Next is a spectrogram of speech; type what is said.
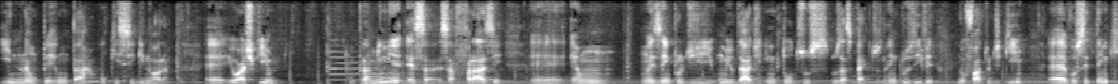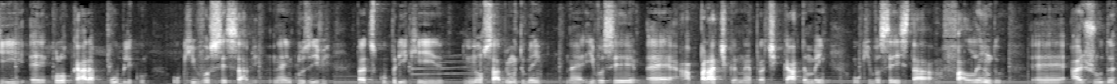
e não perguntar o que se ignora. É, eu acho que, para mim, essa, essa frase é, é um, um, exemplo de humildade em todos os, os aspectos, né? inclusive no fato de que é, você tem que é, colocar a público o que você sabe, né? inclusive para descobrir que não sabe muito bem né? E você é, a prática, né? Praticar também o que você está falando é, ajuda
